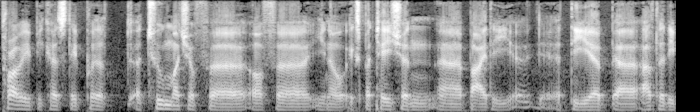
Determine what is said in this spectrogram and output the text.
probably because they put uh, too much of uh, of uh, you know expectation uh, by the uh, the after the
